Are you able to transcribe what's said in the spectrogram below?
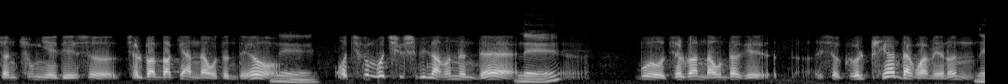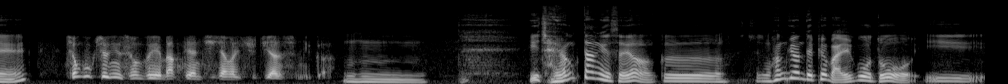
전 총리에 대해서 절반밖에 안 나오던데요. 네. 어 지금 뭐 70일 남았는데. 네. 뭐 절반 나온다 해서 그걸 피한다고 하면은. 네. 전국적인 선거에 막대한 지장을 주지 않습니까? 음. 이 자영당에서요. 그 지금 황교안 대표 말고도 이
